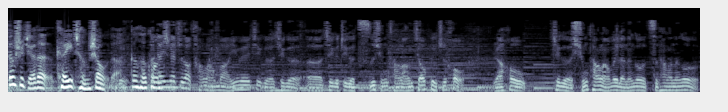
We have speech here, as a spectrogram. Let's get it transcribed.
都是觉得可以承受的，更何况是大家应该知道螳螂吧？因为这个这个呃这个这个雌雄螳螂交配之后，然后这个雄螳螂为了能够雌螳螂能够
